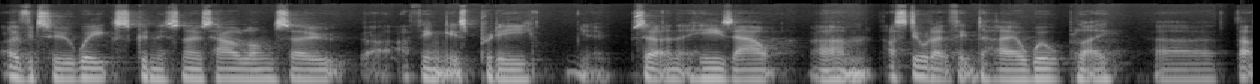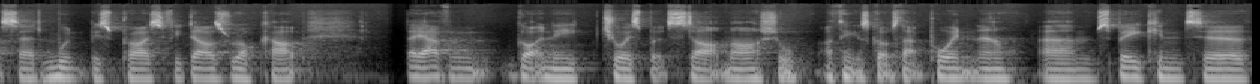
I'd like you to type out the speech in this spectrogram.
over two weeks. Goodness knows how long. So I think it's pretty you know certain that he's out. Um, I still don't think De Gea will play. Uh, that said, wouldn't be surprised if he does rock up. They haven't got any choice but to start Martial. I think it's got to that point now. Um, speaking to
